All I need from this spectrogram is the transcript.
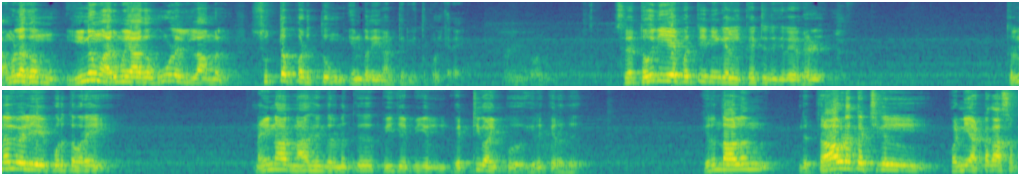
தமிழகம் இன்னும் அருமையாக ஊழல் இல்லாமல் சுத்தப்படுத்தும் என்பதை நான் தெரிவித்துக் கொள்கிறேன். சில தொகுதியை பற்றி நீங்கள் கேட்டிருக்கிறீர்கள். திருநெல்வேலியை பொறுத்தவரை நயினார் நாகேந்திரனுக்கு பிஜேபியில் வெற்றி வாய்ப்பு இருக்கிறது. இருந்தாலும் இந்த திராவிட கட்சிகள் பண்ணிய அட்டகாசம்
